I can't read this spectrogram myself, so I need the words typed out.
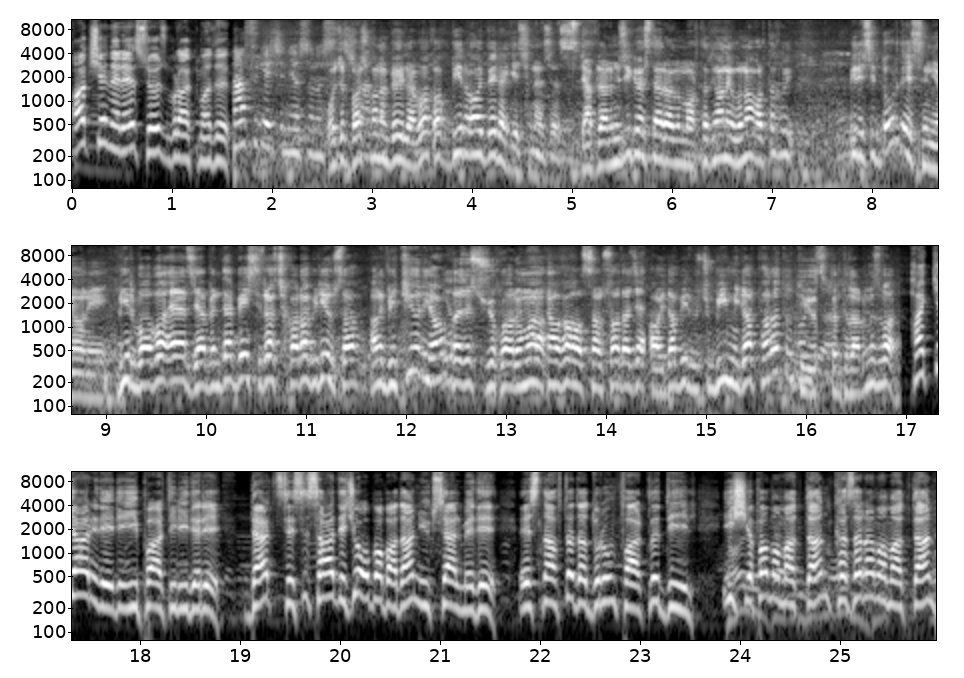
Akşener'e söz bırakmadı. Nasıl geçiniyorsunuz? Hoca başkanım böyle bak, bak bir ay böyle geçineceğiz. Ceplerimizi gösterelim artık yani buna artık bir- birisi doğru desin yani. Bir baba eğer cebinde 5 lira çıkarabiliyorsa hani bitiyor ya. Sadece çocuklarıma eve alsam sadece ayda bir buçuk bir milyar para tutuyor. Sıkıntılarımız var. Hakkari'deydi İyi Parti lideri. Dert sesi sadece o babadan yükselmedi. Esnafta da durum farklı değil. İş yapamamaktan, kazanamamaktan,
